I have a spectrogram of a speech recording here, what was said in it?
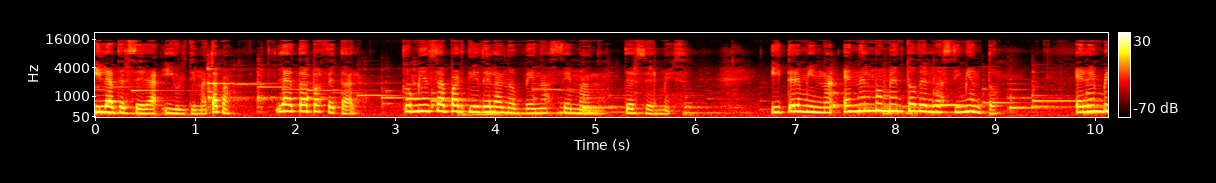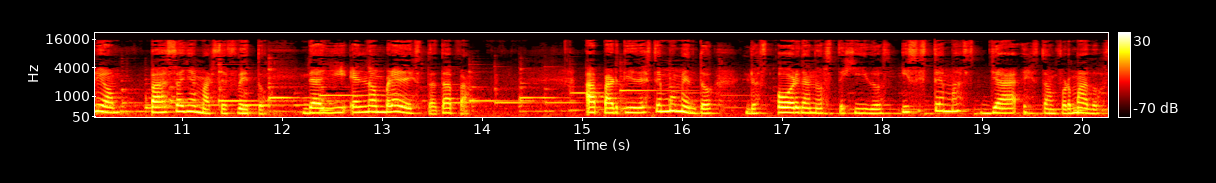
Y la tercera y última etapa, la etapa fetal, comienza a partir de la novena semana, tercer mes, y termina en el momento del nacimiento, el embrión pasa a llamarse feto, de allí el nombre de esta etapa. A partir de este momento, los órganos, tejidos y sistemas ya están formados.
